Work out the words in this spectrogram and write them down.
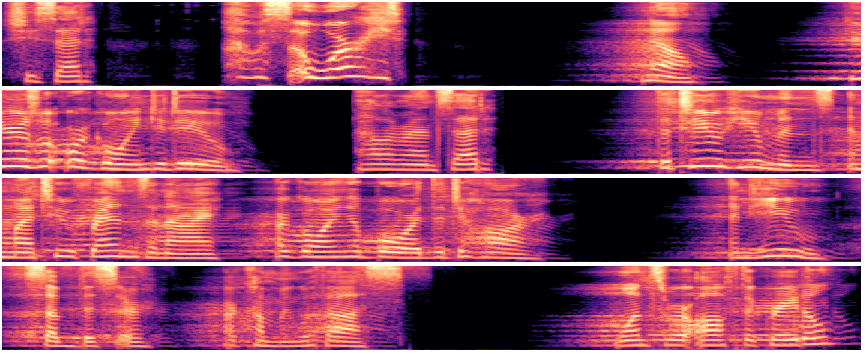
she said. I was so worried. No. Here's what we're going to do, Alloran said. The two humans and my two friends and I are going aboard the Jahar. And you, Subvisor, are coming with us. Once we're off the cradle,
